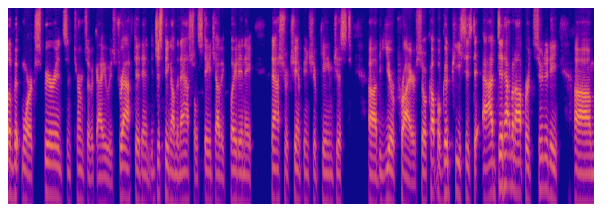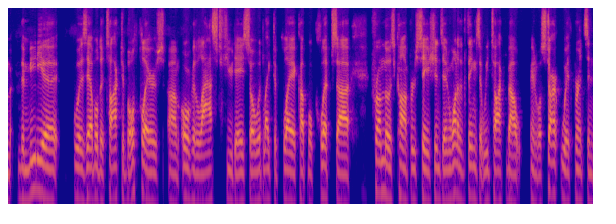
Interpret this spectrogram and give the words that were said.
little bit more experience in terms of a guy who was drafted and just being on the national stage, having played in a national championship game just uh, the year prior. So a couple good pieces to add. Did have an opportunity. Um, the media was able to talk to both players um, over the last few days. So I would like to play a couple clips uh, from those conversations. And one of the things that we talked about, and we'll start with Brinson,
